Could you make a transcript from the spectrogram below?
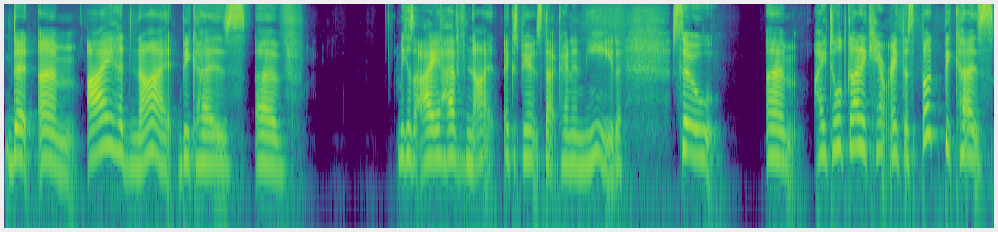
that um, I had not because of because I have not experienced that kind of need. So um, I told God I can't write this book because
